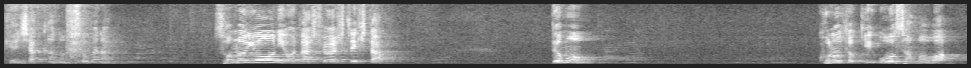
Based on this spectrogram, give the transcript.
検釈官の務めなの。そのように私はしてきた。でもこの時王様は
